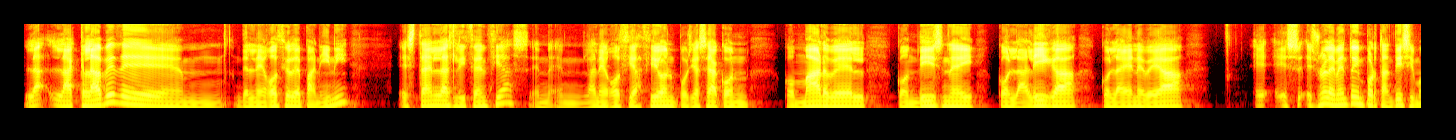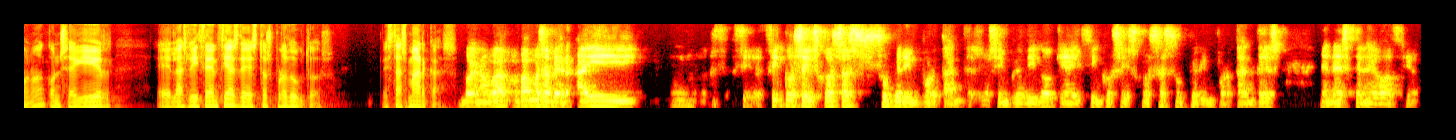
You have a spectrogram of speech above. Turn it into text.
La, clave mm, del negocio de Panini está en las licencias, en, la negociación, pues ya sea con, con Marvel, con Disney, con la Liga, con la NBA. E, es, un elemento importantísimo, ¿no? Conseguir eh, las licencias de estos productos, estas marcas. Bueno, vamos a ver, hay cinco o seis cosas súper importantes. Yo siempre digo que hay cinco o seis cosas súper importantes en este negocio.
